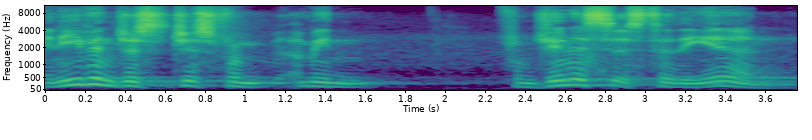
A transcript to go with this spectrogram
and even just, just from, I mean, from Genesis to the end,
